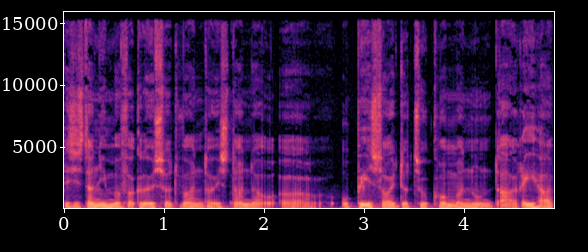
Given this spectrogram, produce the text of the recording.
Das ist dann immer vergrößert worden, da ist dann eine äh, OP-Saal dazugekommen und eine Reha-Säle.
